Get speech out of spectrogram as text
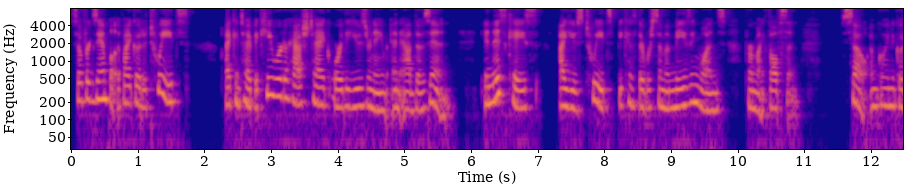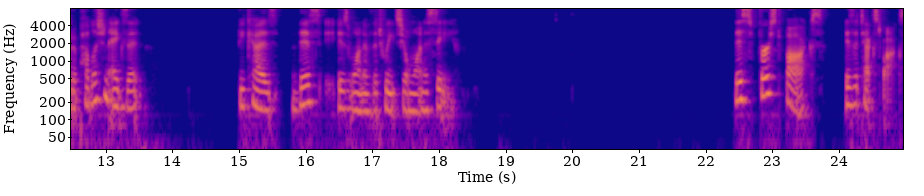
So for example, if I go to tweets, I can type a keyword or hashtag or the username and add those in. In this case, I used tweets because there were some amazing ones from Mike Tholfsen. So I'm going to go to publish and exit because this is one of the tweets you'll want to see. This first box is a text box.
